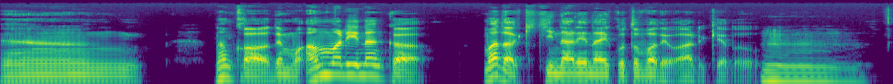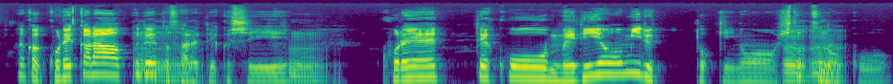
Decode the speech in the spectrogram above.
うーん。なんか、でもあんまりなんか、まだ聞き慣れない言葉ではあるけど。うん。なんかこれからアップデートされていくし、うん。これってこう、メディアを見るときの一つうんうんのこ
